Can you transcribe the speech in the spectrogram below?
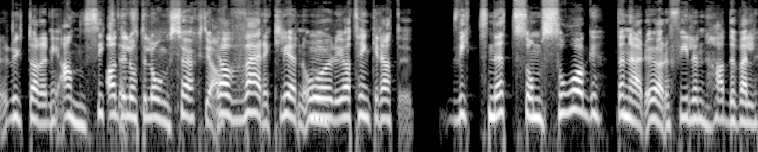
ryttaren i ansiktet. Ja det låter långsökt ja. Ja, verkligen. Och Mm. jag tänker att vittnet som såg den här örfilen hade väl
